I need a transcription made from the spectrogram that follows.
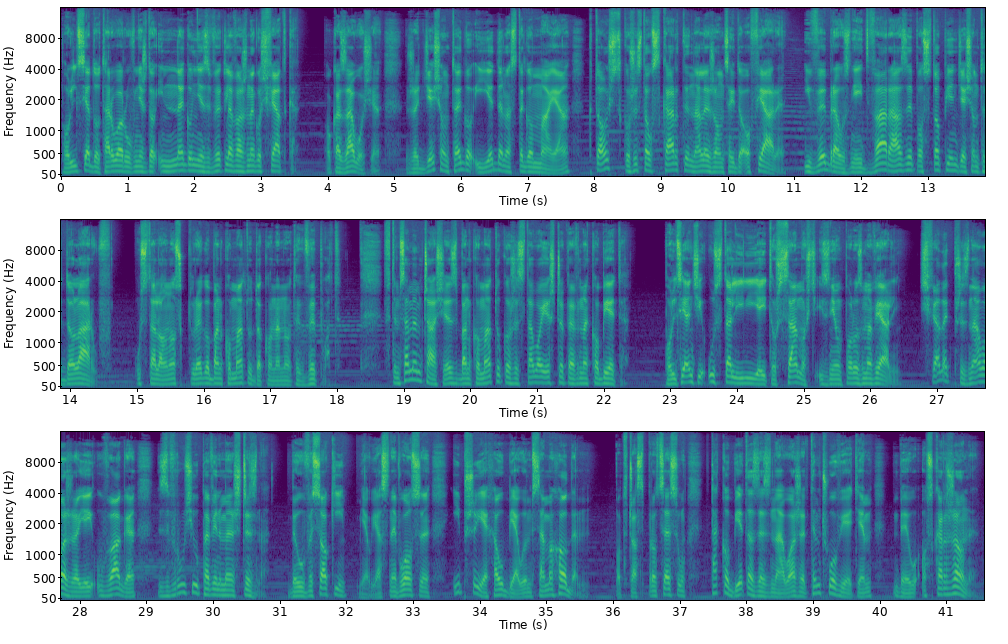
Policja dotarła również do innego niezwykle ważnego świadka. Okazało się, że 10 i 11 maja ktoś skorzystał z karty należącej do ofiary i wybrał z niej dwa razy po 150 dolarów. Ustalono, z którego bankomatu dokonano tych wypłat. W tym samym czasie z bankomatu korzystała jeszcze pewna kobieta. Policjanci ustalili jej tożsamość i z nią porozmawiali. Świadek przyznała, że jej uwagę zwrócił pewien mężczyzna. Był wysoki, miał jasne włosy i przyjechał białym samochodem. Podczas procesu ta kobieta zeznała, że tym człowiekiem był oskarżony.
